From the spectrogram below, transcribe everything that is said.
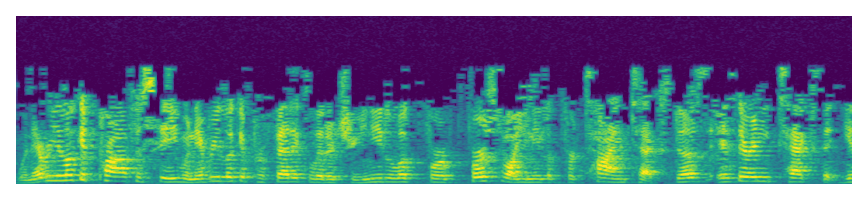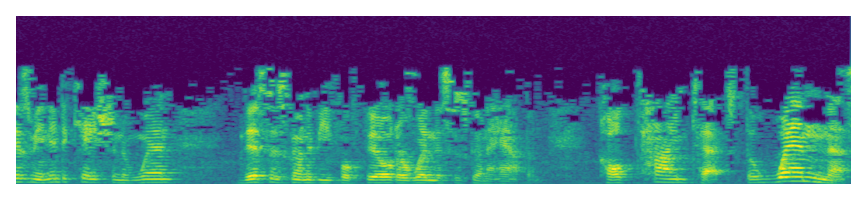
Whenever you look at prophecy, whenever you look at prophetic literature, you need to look for, first of all, you need to look for time text. Does, is there any text that gives me an indication of when this is going to be fulfilled or when this is going to happen? Called time text. The whenness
